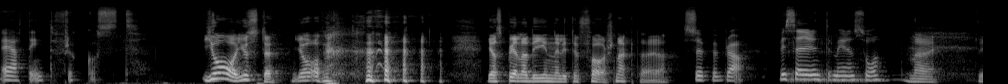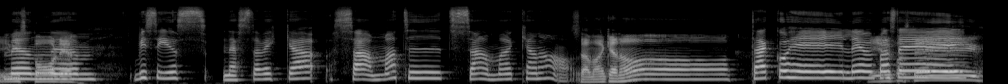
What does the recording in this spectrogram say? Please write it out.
Ät inte frukost. Ja, just det. Ja. jag spelade in en lite försnack där. Ja. Superbra. Vi säger inte mer än så. Nej, det, vi Men spar det. ehm, vi ses nästa vecka. Samma tid, samma kanal. Samma kanal. Tack och hej! Leverpastej!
